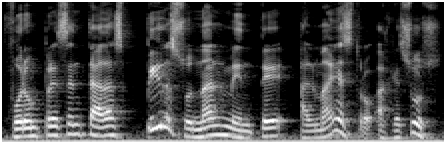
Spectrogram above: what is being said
fueron presentadas personalmente al Maestro, a Jesús.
